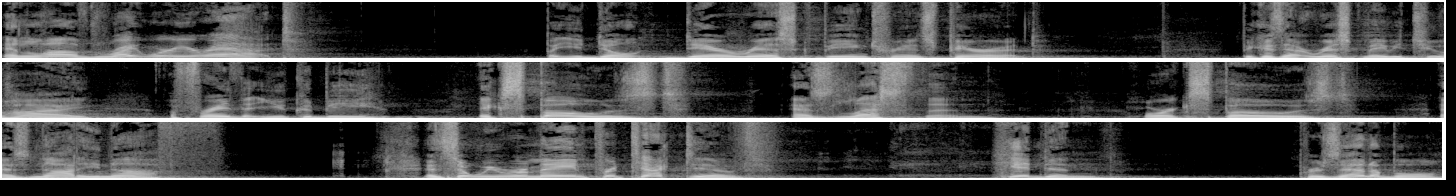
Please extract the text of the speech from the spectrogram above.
and loved right where you're at. But you don't dare risk being transparent because that risk may be too high, afraid that you could be exposed as less than or exposed as not enough. And so we remain protective, hidden, presentable,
